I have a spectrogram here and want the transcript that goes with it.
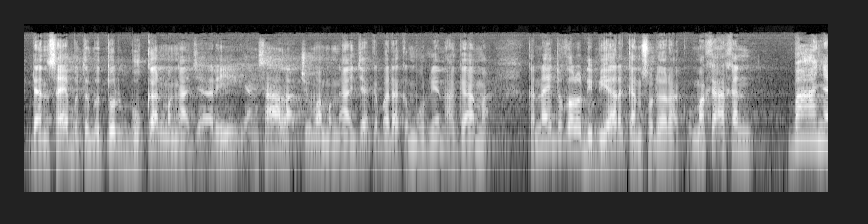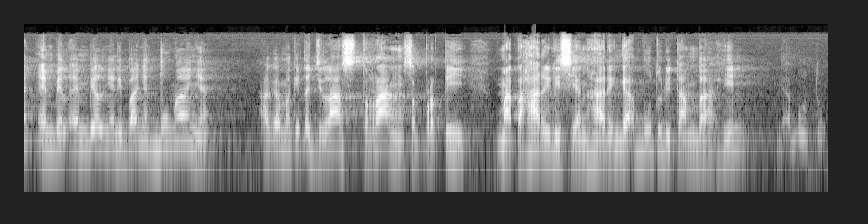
Dan saya betul-betul bukan mengajari yang salah, cuma mengajak kepada kemurnian agama. Karena itu kalau dibiarkan saudaraku, maka akan banyak embel-embelnya nih, banyak bunganya. Agama kita jelas, terang seperti matahari di siang hari, nggak butuh ditambahin, nggak butuh.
